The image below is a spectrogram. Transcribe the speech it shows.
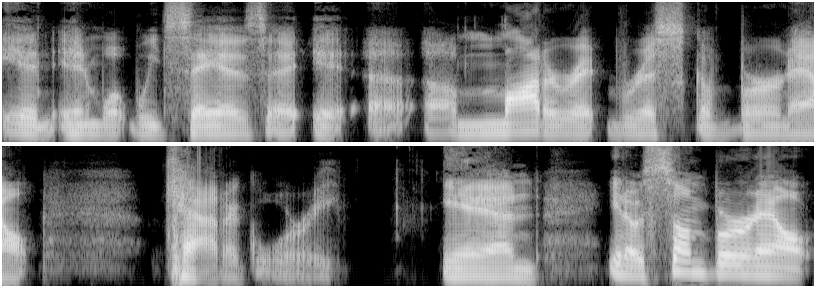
in, in what we'd say is a, a, a moderate risk of burnout category. And, you know, some burnout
